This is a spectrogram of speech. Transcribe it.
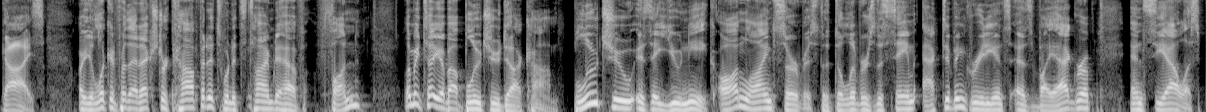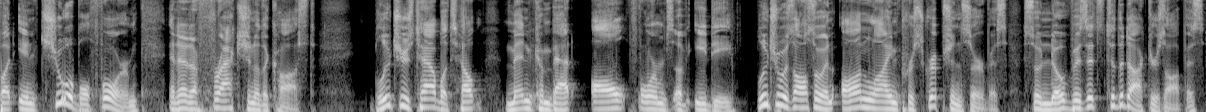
Guys, are you looking for that extra confidence when it's time to have fun? Let me tell you about BlueChew.com. Blue Chew is a unique online service that delivers the same active ingredients as Viagra and Cialis, but in chewable form and at a fraction of the cost. Blue Chew's tablets help men combat all forms of ED Blue Chew is also an online prescription service, so no visits to the doctor's office,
